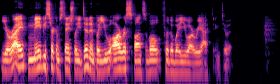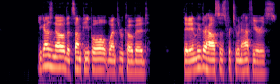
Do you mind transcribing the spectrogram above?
You're right. Maybe circumstantially you didn't, but you are responsible for the way you are reacting to it. You guys know that some people went through COVID they didn't leave their houses for two and a half years.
